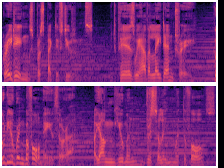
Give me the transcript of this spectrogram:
Greetings, prospective students. It appears we have a late entry. Who do you bring before me, Yuthura? A young human bristling with the Force?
